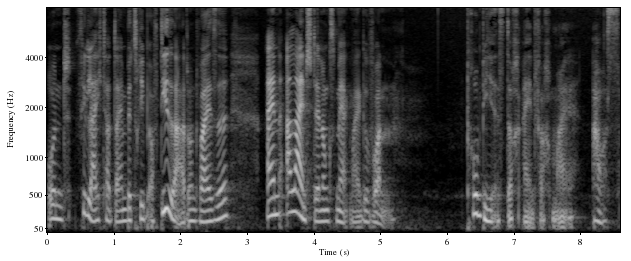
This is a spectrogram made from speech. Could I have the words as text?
Und vielleicht hat dein Betrieb auf diese Art und Weise ein Alleinstellungsmerkmal gewonnen. Probier es doch einfach mal aus.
